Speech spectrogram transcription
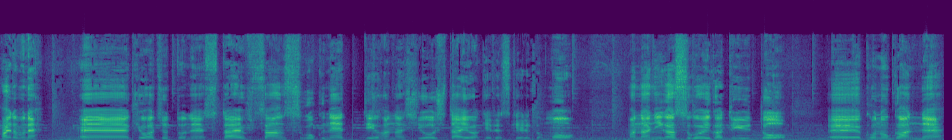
はいどうもね、えー、今日はちょっとね、スタイフさんすごくねっていう話をしたいわけですけれども、まあ、何がすごいかというと、えー、この間ね、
